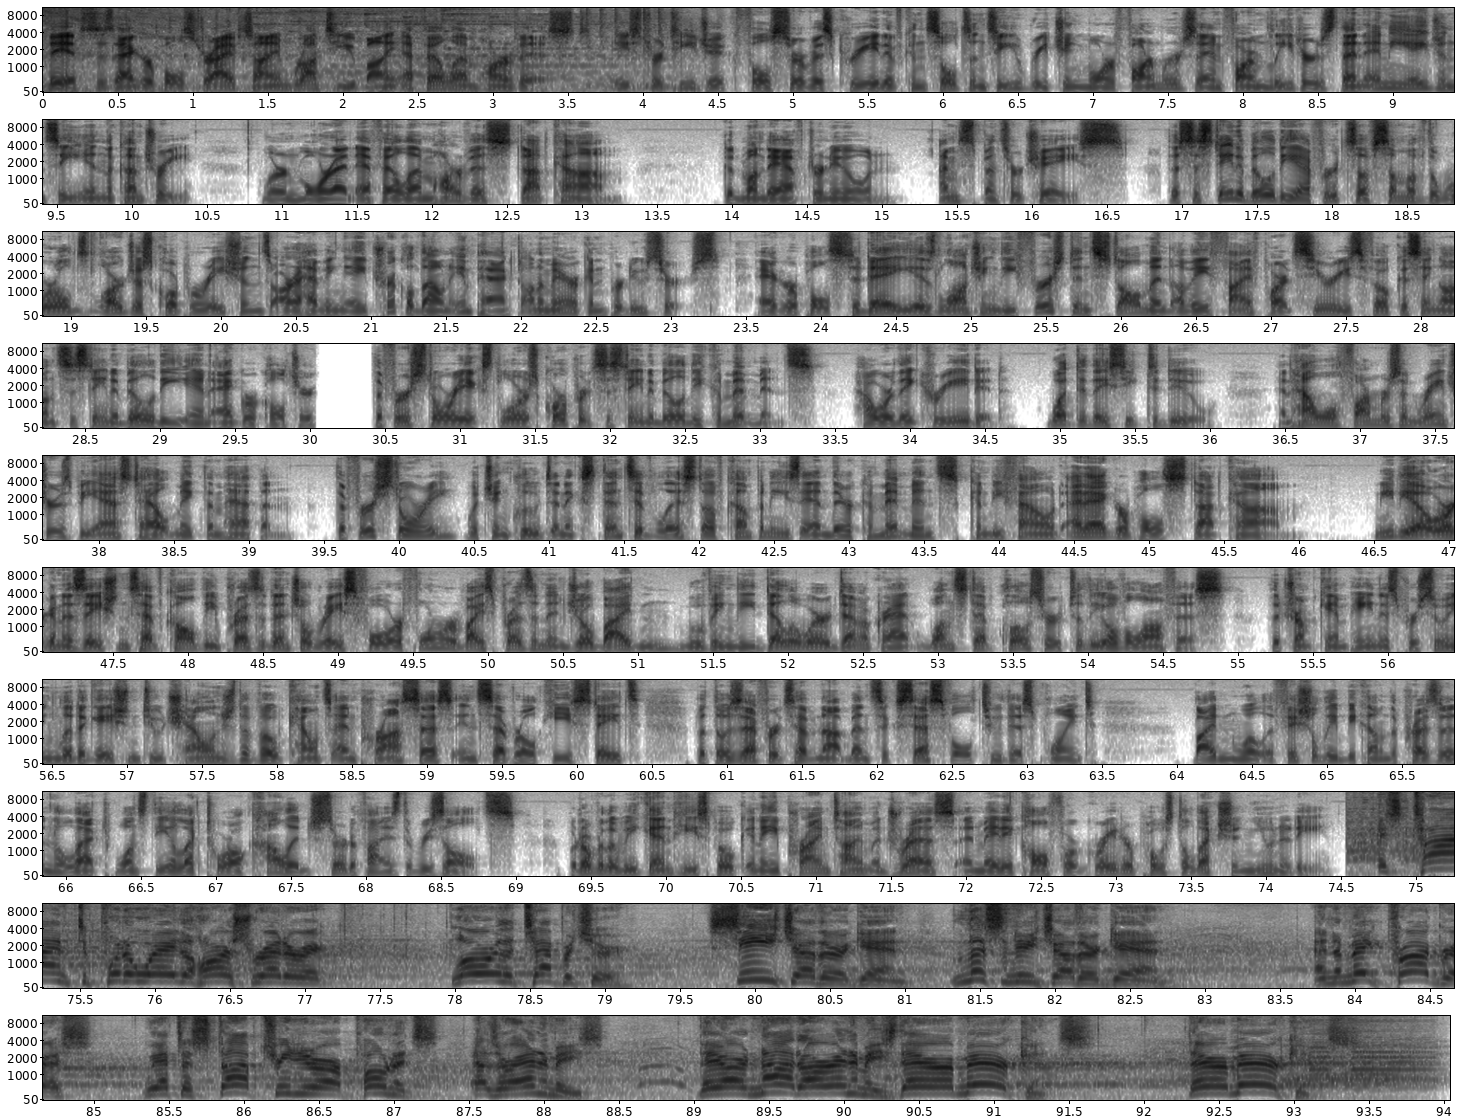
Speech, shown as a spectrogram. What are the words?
This is AgriPulse Drive Time brought to you by FLM Harvest, a strategic, full service creative consultancy reaching more farmers and farm leaders than any agency in the country. Learn more at FLMHarvest.com. Good Monday afternoon. I'm Spencer Chase. The sustainability efforts of some of the world's largest corporations are having a trickle down impact on American producers. AgriPulse today is launching the first installment of a five part series focusing on sustainability in agriculture. The first story explores corporate sustainability commitments. How are they created? What do they seek to do? And how will farmers and ranchers be asked to help make them happen? The first story, which includes an extensive list of companies and their commitments, can be found at agripulse.com. Media organizations have called the presidential race for former Vice President Joe Biden, moving the Delaware Democrat one step closer to the Oval Office. The Trump campaign is pursuing litigation to challenge the vote counts and process in several key states, but those efforts have not been successful to this point. Biden will officially become the president elect once the Electoral College certifies the results. But over the weekend, he spoke in a primetime address and made a call for greater post election unity. It's time to put away the harsh rhetoric, lower the temperature, see each other again, listen to each other again. And to make progress, we have to stop treating our opponents as our enemies. They are not our enemies, they are Americans. They're Americans.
